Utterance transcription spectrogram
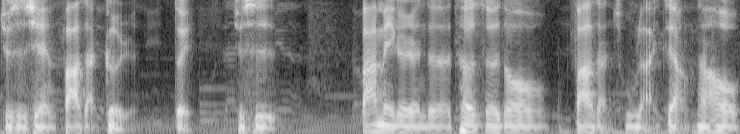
就是先发展个人，对，就是把每个人的特色都发展出来，这样，然后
